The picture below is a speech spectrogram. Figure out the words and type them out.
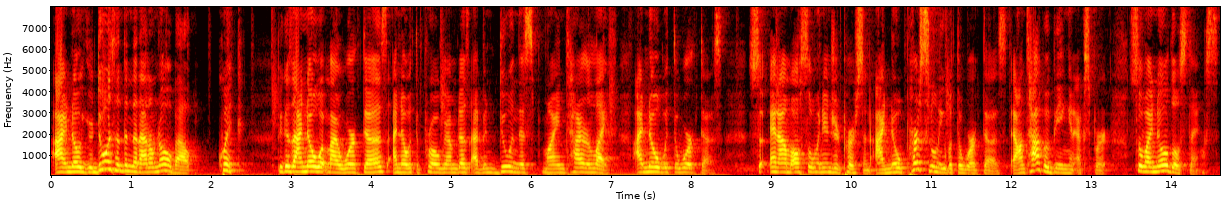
I know you're doing something that I don't know about. Quick. Because I know what my work does. I know what the program does. I've been doing this my entire life. I know what the work does. So, and I'm also an injured person. I know personally what the work does on top of being an expert. So I know those things.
